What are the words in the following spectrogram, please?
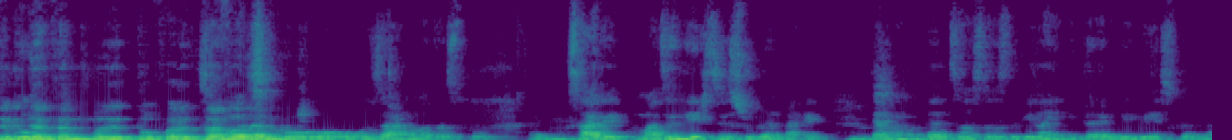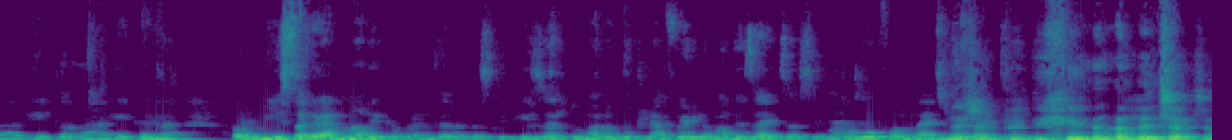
विद्यार्थ्यांमध्ये तो फरक जाणवत हो हो हो जाणवत असतो. आणि. सारे माझे नीटचे स्टुडंट आहेत. त्यामुळे मग त्यांचं असं असतं की नाही मी तर एमबीबीएस करणार हे करणार हे करणार. पण मी सगळ्यांना रेकमेंड करत असते की जर तुम्हाला कुठल्या फील्डमध्ये जायचं असेल तर गो फॉर नॅचरल अच्छा अच्छा अच्छा.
